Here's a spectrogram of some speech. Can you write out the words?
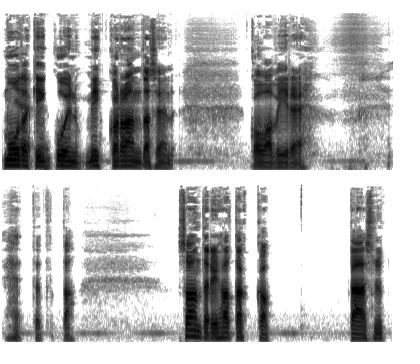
muutakin Jep. kuin Mikko Rantasen kova vire. Että tota, Santeri Hatakka pääsi nyt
